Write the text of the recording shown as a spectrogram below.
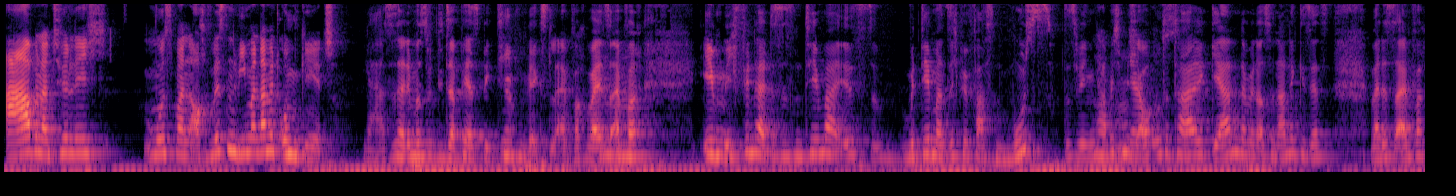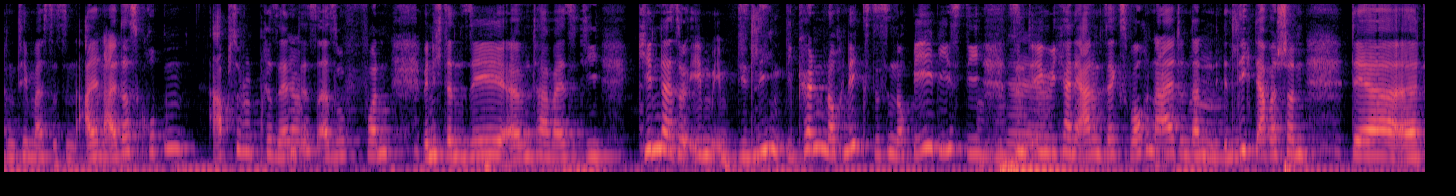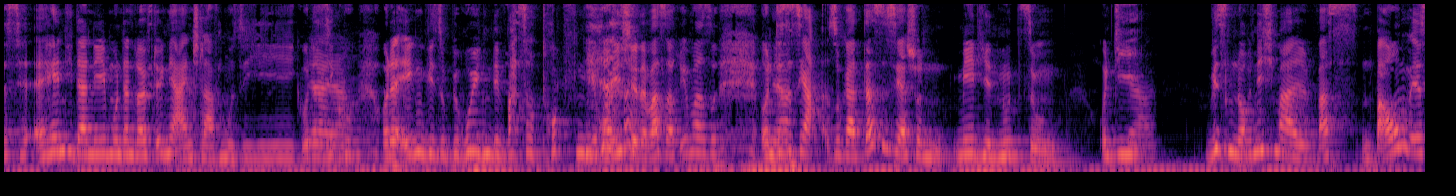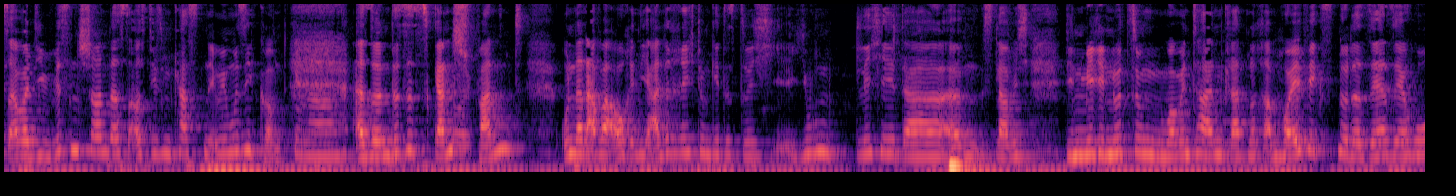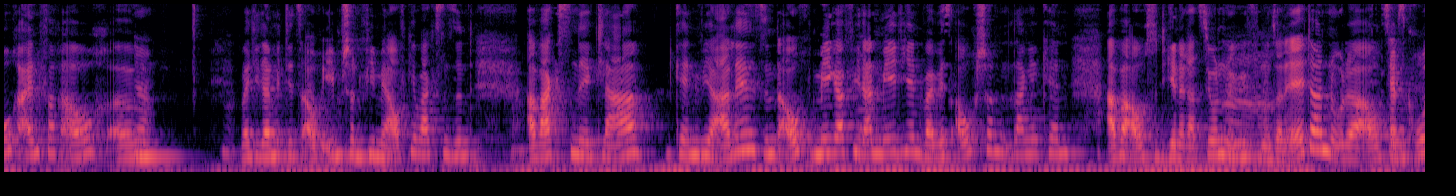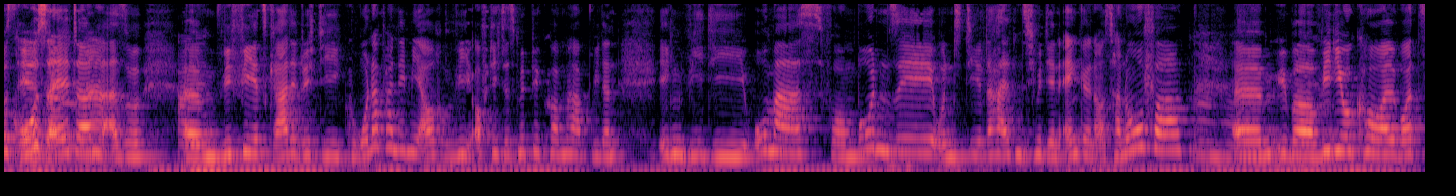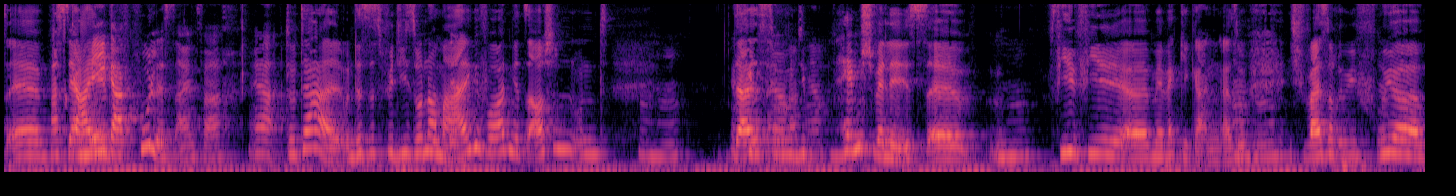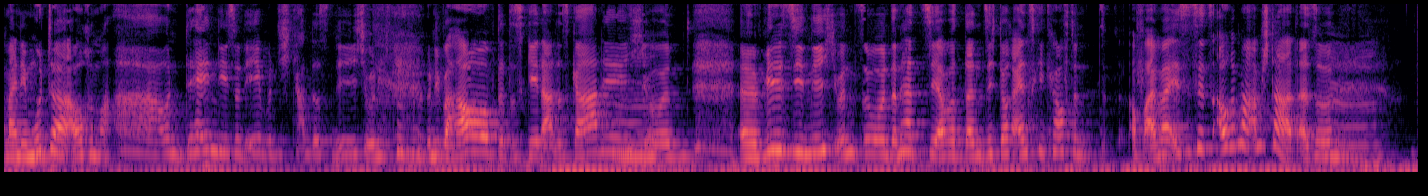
Aber natürlich muss man auch wissen, wie man damit umgeht. Ja, es ist halt immer so dieser Perspektivenwechsel einfach, weil es mhm. einfach eben, ich finde halt, dass es ein Thema ist, mit dem man sich befassen muss. Deswegen mhm, habe ich mich ja, auch muss. total gern damit auseinandergesetzt, weil das einfach ein Thema ist, das in allen Altersgruppen absolut präsent ja. ist. Also von, wenn ich dann sehe, ähm, teilweise die Kinder so eben, die liegen, die können noch nichts, das sind noch Babys, die mhm, ja, sind irgendwie, keine Ahnung, sechs Wochen alt und dann mhm. liegt aber schon der, äh, das Handy daneben und dann läuft irgendeine Einschlafmusik oder, sie oder irgendwie so beruhigende Wassertropfengeräusche oder was auch immer so. Und das ist ja so sogar das ist ja schon Mediennutzung. Und die ja. Wissen noch nicht mal, was ein Baum ist, aber die wissen schon, dass aus diesem Kasten irgendwie Musik kommt. Genau. Also das ist ganz cool. spannend. Und dann aber auch in die andere Richtung geht es durch Jugendliche. Da ähm, ist, glaube ich, die Mediennutzung momentan gerade noch am häufigsten oder sehr, sehr hoch einfach auch. Ähm, ja weil die damit jetzt auch eben schon viel mehr aufgewachsen sind. Erwachsene, klar, kennen wir alle, sind auch mega viel an Medien, weil wir es auch schon lange kennen, aber auch so die Generationen irgendwie von mhm. unseren Eltern oder auch selbst Großeltern. Großeltern ja. Also ähm, wie viel jetzt gerade durch die Corona-Pandemie auch, wie oft ich das mitbekommen habe, wie dann irgendwie die Omas vom Bodensee und die unterhalten sich mit ihren Enkeln aus Hannover mhm. ähm, über Videocall, WhatsApp, Was Skype. ja mega cool ist einfach. Ja. Total. Und das ist für die so normal geworden jetzt auch schon und mhm. da ist so, einfach, die ja. Hemmschwelle ist äh, mhm. viel, viel äh, mehr weggegangen. Also mhm. ich weiß noch irgendwie früher meine Mutter auch immer, ah, und Handys und eben, und ich kann das nicht und, und überhaupt, und das geht alles gar nicht mhm. und äh, will sie nicht und so. Und dann hat sie aber dann sich doch eins gekauft und auf einmal ist es jetzt auch immer am Start. Also mhm.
